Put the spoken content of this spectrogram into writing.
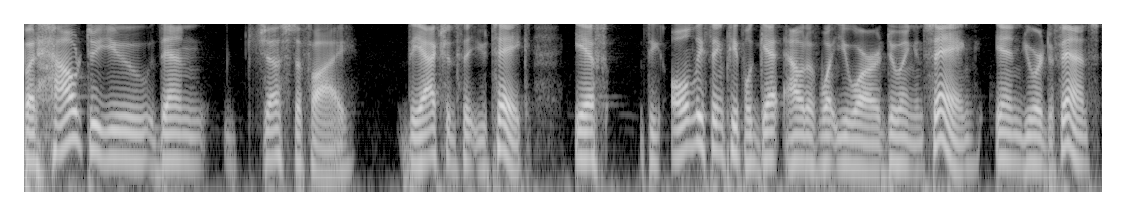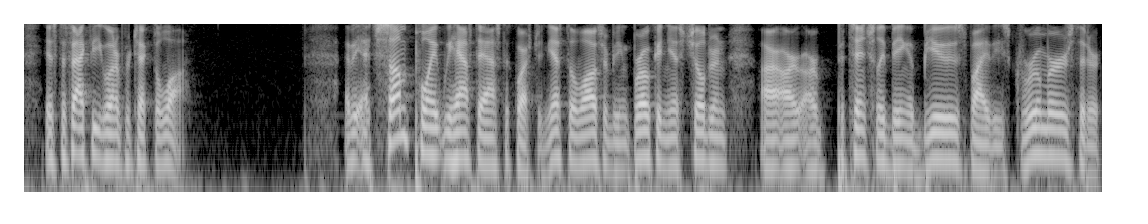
But how do you then justify the actions that you take if the only thing people get out of what you are doing and saying in your defense is the fact that you want to protect the law? I mean, at some point, we have to ask the question. Yes, the laws are being broken. Yes, children are, are, are, potentially being abused by these groomers that are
